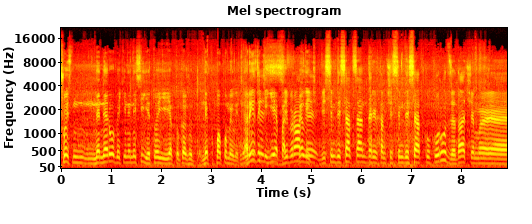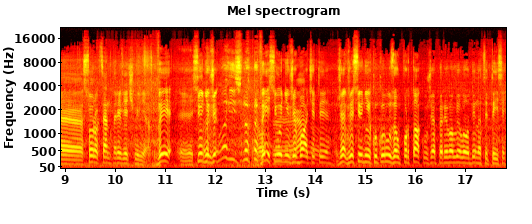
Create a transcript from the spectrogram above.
щось не, не робить і не, не сіє, той, як то кажуть, не по- помилиться. Ризики є зібрати великі. 80 центнерів там, чи 70 кукурудзи, да, чим е, 40 центнерів ячменя. Ви е, сьогодні вже. Логічно. Ви От, сьогодні е, вже реально. бачите, вже, вже сьогодні кукуруза в портах вже перевалила 11 тисяч.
